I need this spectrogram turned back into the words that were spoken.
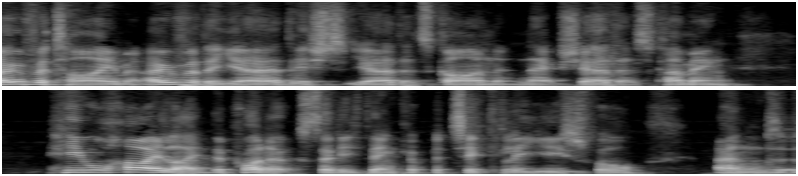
over time, over the year, this year that's gone, next year that's coming, he will highlight the products that he think are particularly useful and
